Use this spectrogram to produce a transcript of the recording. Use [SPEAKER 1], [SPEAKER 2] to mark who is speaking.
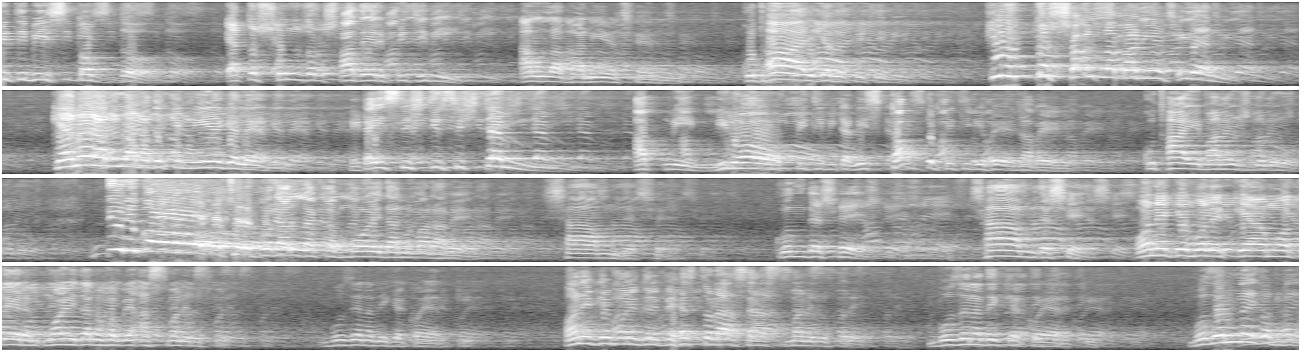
[SPEAKER 1] পৃথিবী স্তব্ধ। এত সুন্দর স্বাদের পৃথিবী আল্লাহ বানিয়েছেন। কোথায় গেল পৃথিবী? কি উদ্দেশ্য আল্লাহ বানিয়েছিলেন? কেন আল্লাহ আমাদেরকে নিয়ে গেলেন? এটাই সৃষ্টির সিস্টেম। আপনি নীরব পৃথিবীটা নিস্তব্ধ পৃথিবী হয়ে যাবে। কোথায় মানুষগুলো? দীর্ঘ বছর পরে আল্লাহ একটা ময়দান বানাবে। শাম দেশে। কোন দেশে? শাম দেশে। অনেকে বলে কেয়ামতের ময়দান হবে আসমানের উপরে। বুঝে না দেখে কয় আর কি। অনেকে মনে করে বেহেস্তরা আছে আসমানের উপরে। বুঝে না দেখে কয় আর কি। বোঝেন নাই কথা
